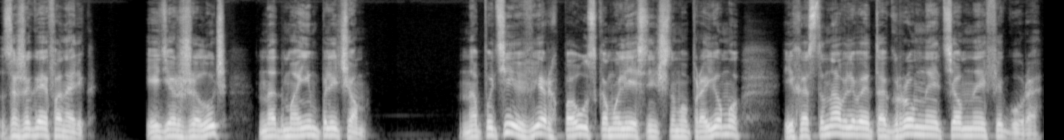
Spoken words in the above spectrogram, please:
Зажигай фонарик. И держи луч над моим плечом. На пути вверх по узкому лестничному проему их останавливает огромная темная фигура,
